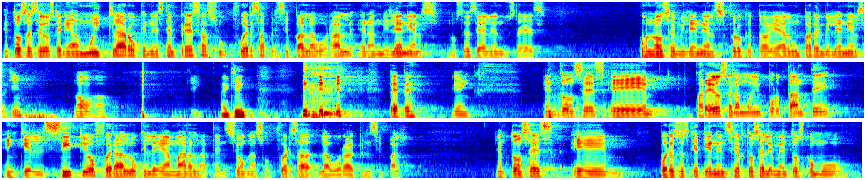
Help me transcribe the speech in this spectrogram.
Entonces ellos tenían muy claro que en esta empresa su fuerza principal laboral eran millennials. No sé si alguien de ustedes conoce millennials, creo que todavía hay algún par de millennials aquí. No, ¿Aquí? Pepe, bien. Entonces, eh, para ellos era muy importante en que el sitio fuera algo que le llamara la atención a su fuerza laboral principal. Entonces, eh, por eso es que tienen ciertos elementos como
